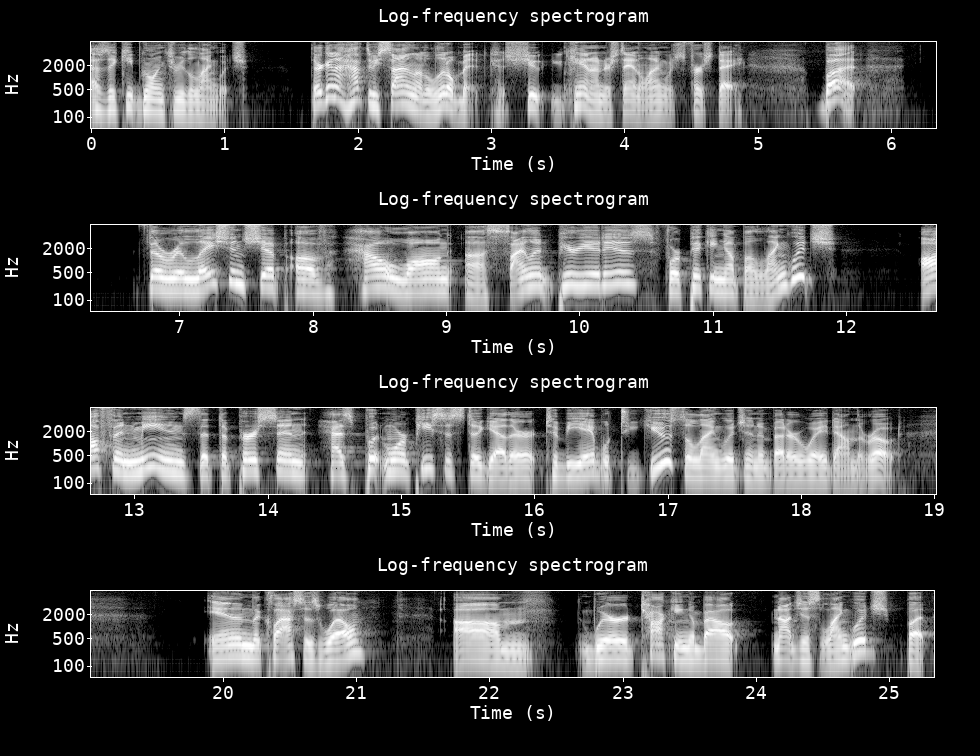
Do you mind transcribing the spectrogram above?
as they keep going through the language. They're going to have to be silent a little bit because, shoot, you can't understand a language the first day. But the relationship of how long a silent period is for picking up a language often means that the person has put more pieces together to be able to use the language in a better way down the road. In the class as well, um, we're talking about not just language, but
